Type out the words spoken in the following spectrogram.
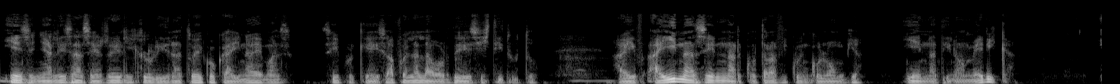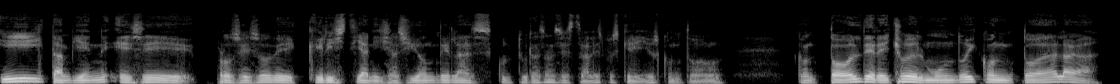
y enseñarles a hacer el clorhidrato de cocaína además, sí, porque esa fue la labor de ese instituto. Ahí, ahí nace el narcotráfico en Colombia y en Latinoamérica. Y también ese proceso de cristianización de las culturas ancestrales, pues que ellos con todo con todo el derecho del mundo y con toda la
